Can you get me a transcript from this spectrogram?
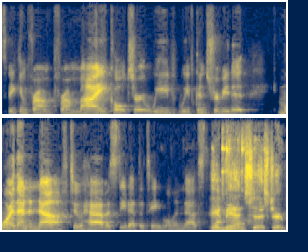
speaking from from my culture, we've we've contributed more than enough to have a seat at the table, and that's, that's amen, sister.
